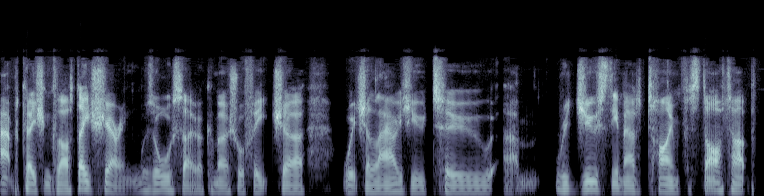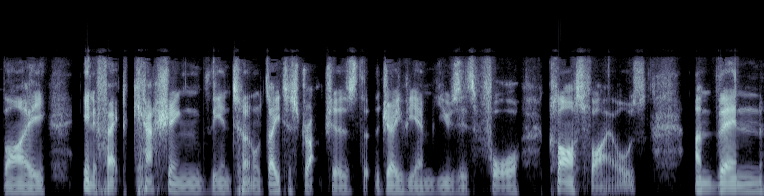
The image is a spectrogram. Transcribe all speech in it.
Application class data sharing was also a commercial feature which allows you to um, reduce the amount of time for startup by, in effect, caching the internal data structures that the JVM uses for class files. And then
